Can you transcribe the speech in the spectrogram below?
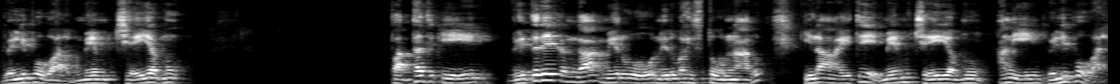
వెళ్ళిపోవాలి. మేము చేయము. పద్ధతికి వ్యతిరేకంగా మీరు నిర్వహిస్తూ ఉన్నారు. ఇలా అయితే మేము చేయము అని వెళ్ళిపోవాలి.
